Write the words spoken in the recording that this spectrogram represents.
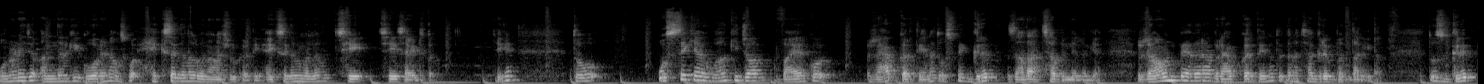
उन्होंने जो अंदर की कोर है ना उसको हेक्सागनल बनाना शुरू कर दिया। हेक्सागनल मतलब छः छः साइड का ठीक है? तो उससे क्या हुआ कि जो आप वायर को रैप करते हैं ना तो उसमें ग्रिप ज़्यादा अच्छा बनने लग गया। राउंड पे अगर आप रैप करते हैं ना तो इतना अच्छा ग्रिप बनता नहीं था। तो उस ग्रिप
